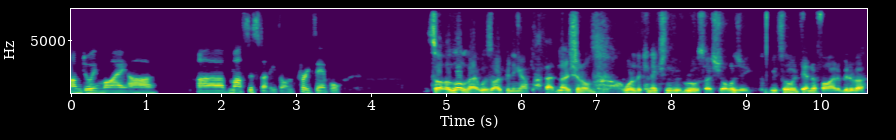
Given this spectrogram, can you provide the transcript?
I'm doing my uh, uh, master's studies on, for example. So a lot of that was opening up that notion of what are the connections with rural sociology because we sort of identified a bit of a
